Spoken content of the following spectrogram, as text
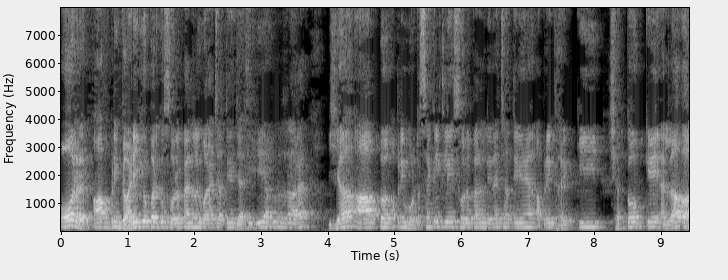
और आप अपनी गाड़ी के ऊपर कोई सोलर पैनल लगवाना चाहते हैं, जैसे ये आपको नज़र आ रहा है या आप अपनी मोटरसाइकिल के लिए सोलर पैनल लेना चाहते हैं, अपने घर की छतों के अलावा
